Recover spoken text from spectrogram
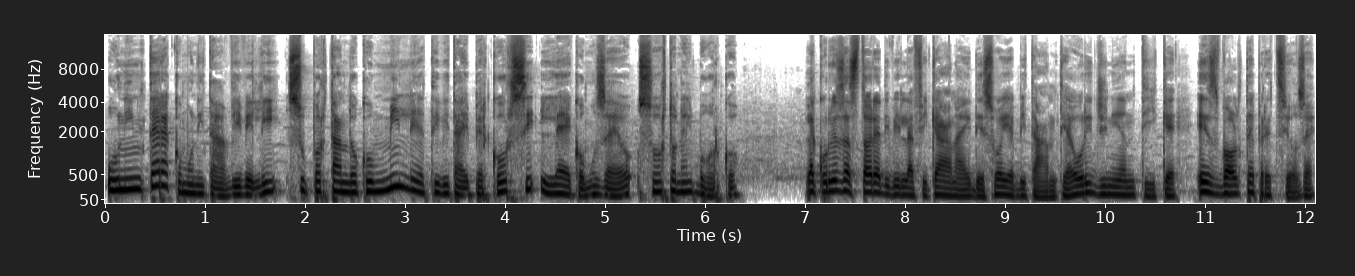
Un'intera comunità vive lì supportando con mille attività e percorsi l'ecomuseo sorto nel borgo la curiosa storia di Villa Ficana e dei suoi abitanti ha origini antiche e svolte preziose.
